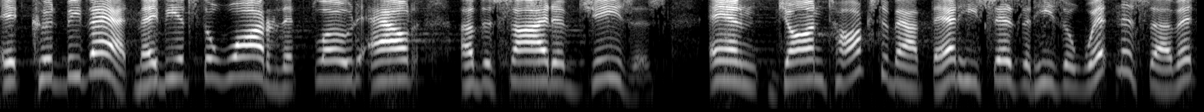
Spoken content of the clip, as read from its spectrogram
it could be that. Maybe it's the water that flowed out of the side of Jesus. And John talks about that. He says that he's a witness of it.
